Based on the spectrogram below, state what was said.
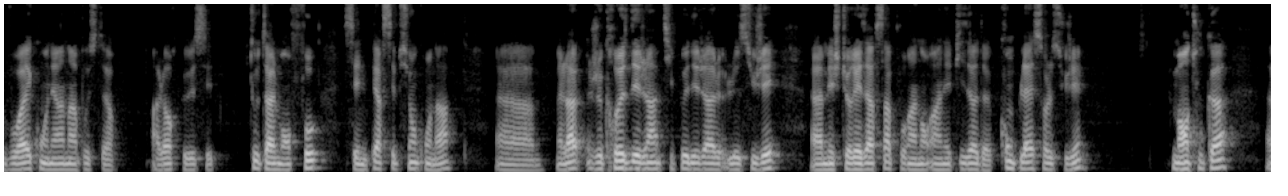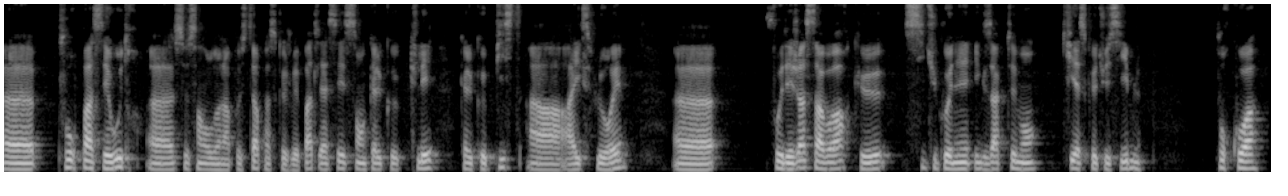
voient qu'on est un imposteur. Alors que c'est totalement faux, c'est une perception qu'on a. Euh, là, je creuse déjà un petit peu déjà le, sujet, euh, mais je te réserve ça pour un, épisode complet sur le sujet. Mais en tout cas, euh, pour passer outre ce syndrome de l'imposteur, parce que je ne vais pas te laisser sans quelques clés, quelques pistes à, à explorer, faut déjà savoir que si tu connais exactement qui est-ce que tu cibles, pourquoi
